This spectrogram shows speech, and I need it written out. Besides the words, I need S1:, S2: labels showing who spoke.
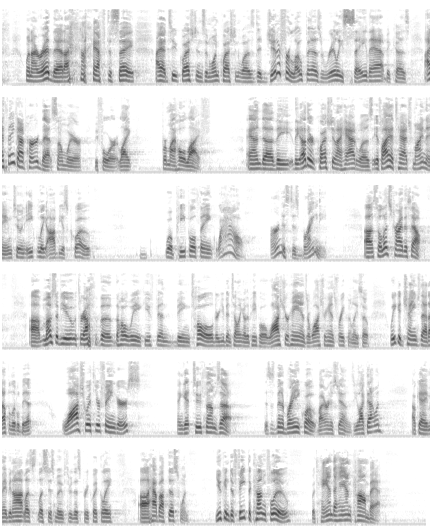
S1: When I read that, I, I have to say, I had two questions and one question was, did Jennifer Lopez really say that? Because I think I've heard that somewhere before, like for my whole life. And uh, the the other question I had was, if I attach my name to an equally obvious quote, will people think, "Wow, Ernest is brainy"? Uh, so let's try this out. Uh, most of you throughout the, the whole week, you've been being told, or you've been telling other people, wash your hands or wash your hands frequently. So we could change that up a little bit. Wash with your fingers and get two thumbs up. This has been a brainy quote by Ernest Jones. You like that one? Okay, maybe not. Let's, let's just move through this pretty quickly. Uh, how about this one? You can defeat the Kung Flu with hand-to-hand combat.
